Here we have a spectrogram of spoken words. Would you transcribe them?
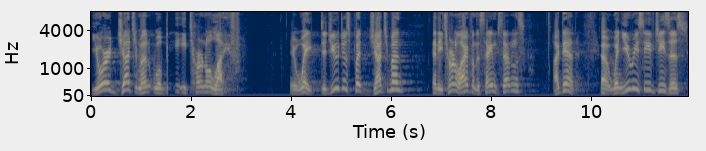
your judgment will be eternal life. Hey, wait, did you just put judgment and eternal life in the same sentence? I did. Uh, when you receive Jesus,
